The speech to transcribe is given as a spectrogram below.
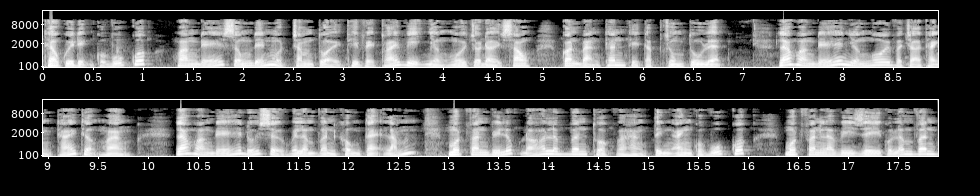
Theo quy định của vũ quốc, hoàng đế sống đến một trăm tuổi thì phải thoái vị nhường ngôi cho đời sau, còn bản thân thì tập trung tu luyện. Lão hoàng đế nhường ngôi và trở thành thái thượng hoàng lão hoàng đế đối xử với lâm vân không tệ lắm. Một phần vì lúc đó lâm vân thuộc vào hàng tinh anh của vũ quốc, một phần là vì dì của lâm vân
